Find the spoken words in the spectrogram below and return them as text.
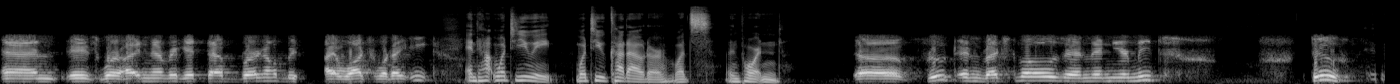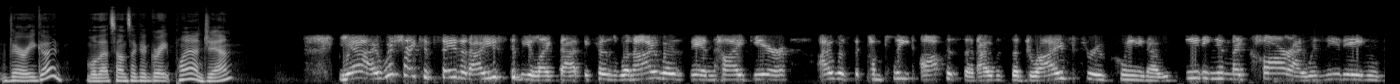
And it's where I never get that burnout. I watch what I eat. And how, what do you eat? What do you cut out, or what's important? Uh, fruit and vegetables, and then your meats too. Very good. Well, that sounds like a great plan, Jan. Yeah, I wish I could say that I used to be like that because when I was in high gear, I was the complete opposite. I was the drive through queen. I was eating in my car. I was eating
